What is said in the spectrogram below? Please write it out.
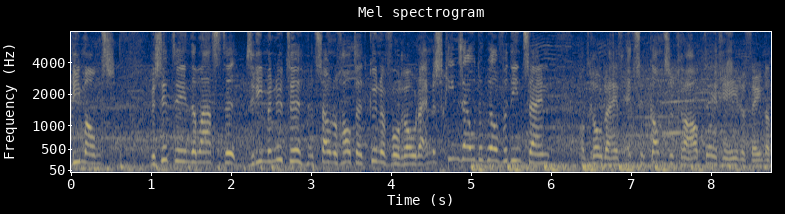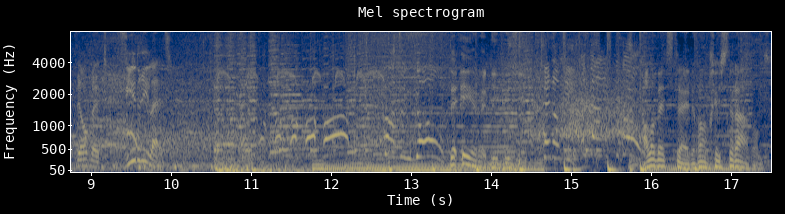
Biemans. We zitten in de laatste drie minuten. Het zou nog altijd kunnen voor Roda. En misschien zou het ook wel verdiend zijn. Want Roda heeft echt zijn kansen gehad tegen Heerenveen. Dat wel met 4-3 leidt. Wat een goal! De eredivisie. Penalty. Alle wedstrijden van gisteravond.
